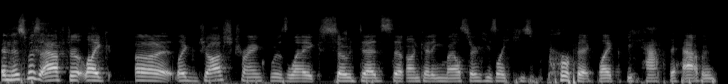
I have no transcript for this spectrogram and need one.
and this was after like uh like Josh Trank was like so dead set on getting Miles there. He's like he's perfect. Like we have to have him,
